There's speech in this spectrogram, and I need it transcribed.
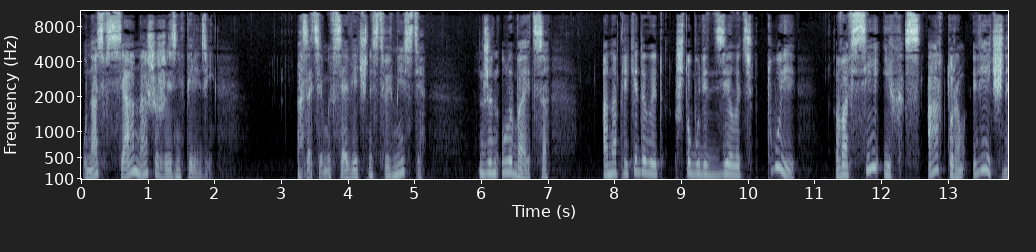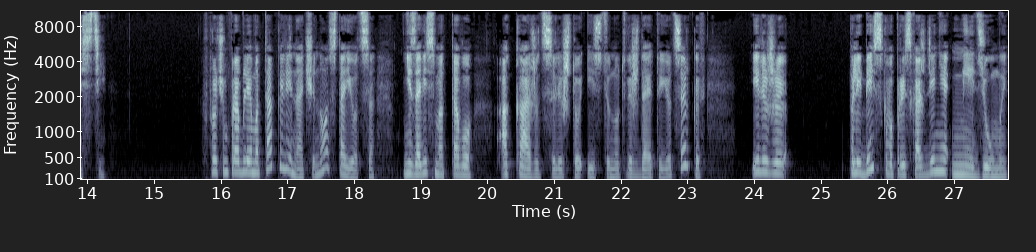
у нас вся наша жизнь впереди — а затем и вся вечность вместе. Джин улыбается. Она прикидывает, что будет делать Туи во всей их с Артуром вечности. Впрочем, проблема так или иначе, но остается, независимо от того, окажется ли, что истину утверждает ее церковь, или же плебейского происхождения медиумы,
